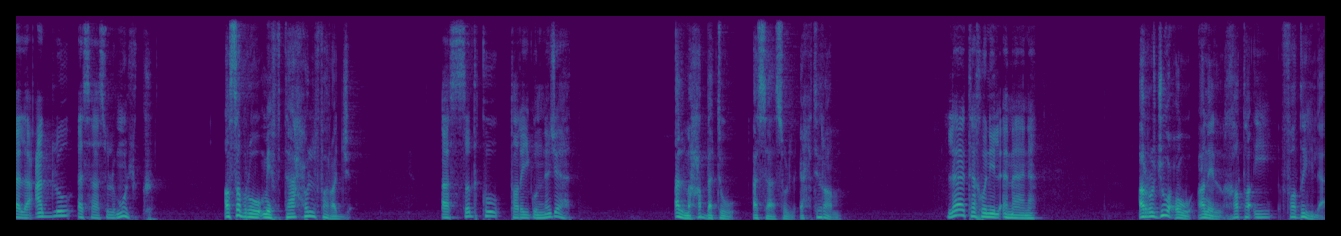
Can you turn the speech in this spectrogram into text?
العدل أساس الملك. الصبر مفتاح الفرج. الصدق طريق النجاة. المحبة أساس الاحترام. لا تخن الأمانة. الرجوع عن الخطأ فضيلة.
